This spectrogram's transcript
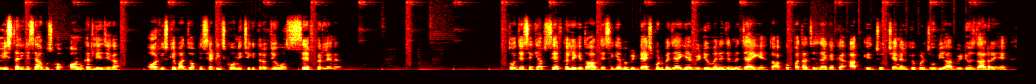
तो इस तरीके से आप उसको ऑन कर लीजिएगा और उसके बाद जो अपनी सेटिंग्स को नीचे की तरफ़ जो है वो सेव कर लेना है। तो जैसे कि आप सेव कर लेंगे तो आप, जैसे कि आप अभी डैशबोर्ड पे जाएँगे या वीडियो मैनेजर में जाएँगे तो आपको पता चल जाएगा कि आपके जो चैनल के ऊपर जो भी आप वीडियोस डाल रहे हैं,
